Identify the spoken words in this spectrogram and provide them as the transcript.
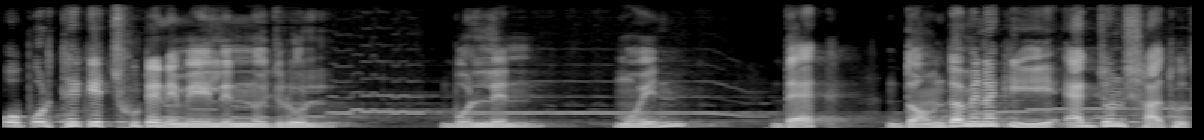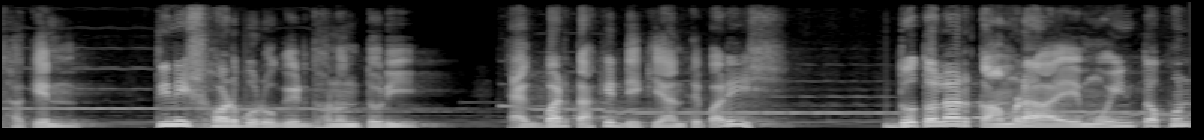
ওপর থেকে ছুটে নেমে এলেন নজরুল। বললেন মইন দেখ, দমদমে নাকি একজন সাধু থাকেন। তিনি সর্বরোগের ধনন্তরী। একবার তাকে ডেকে আনতে পারিস? দোতলার কামড়ায় মঈন তখন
